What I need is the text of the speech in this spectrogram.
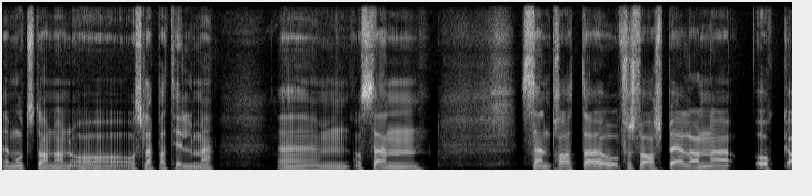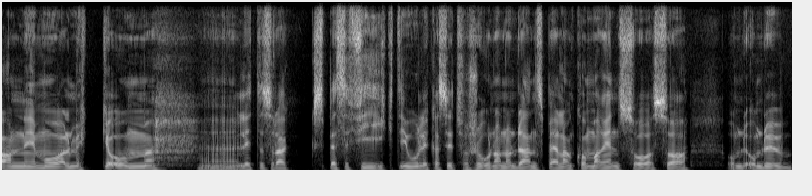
eh, motståndaren att släppa till med? Um, och sen, sen pratar försvarsspelarna och Annie i mål mycket om uh, lite sådär specifikt i olika situationer. när den spelaren kommer in så, så om, om, du,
